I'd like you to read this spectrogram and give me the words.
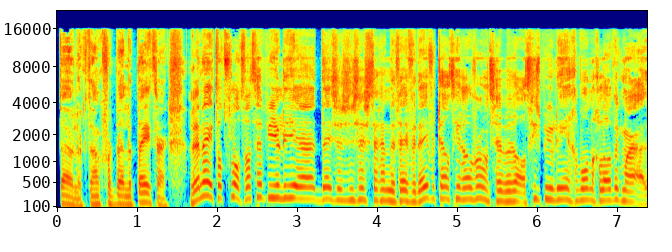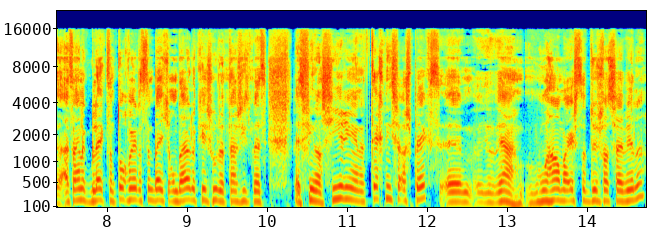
Duidelijk, dank voor het bellen, Peter. René, tot slot, wat hebben jullie uh, D66 en de VVD verteld hierover? Want ze hebben wel advies bij jullie ingewonnen, geloof ik. Maar uiteindelijk bleek dan toch weer dat het een beetje onduidelijk is... hoe dat nou ziet met, met financiering en het technische aspect. Uh, ja, hoe haalbaar is dat dus wat zij willen?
